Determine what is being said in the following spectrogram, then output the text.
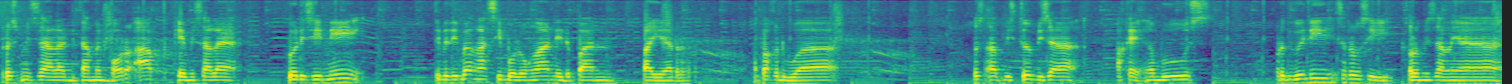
terus misalnya ditambahin power up kayak misalnya gue di sini tiba-tiba ngasih bolongan di depan player apa kedua terus abis itu bisa pakai ngebus. Menurut gue ini seru sih kalau misalnya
